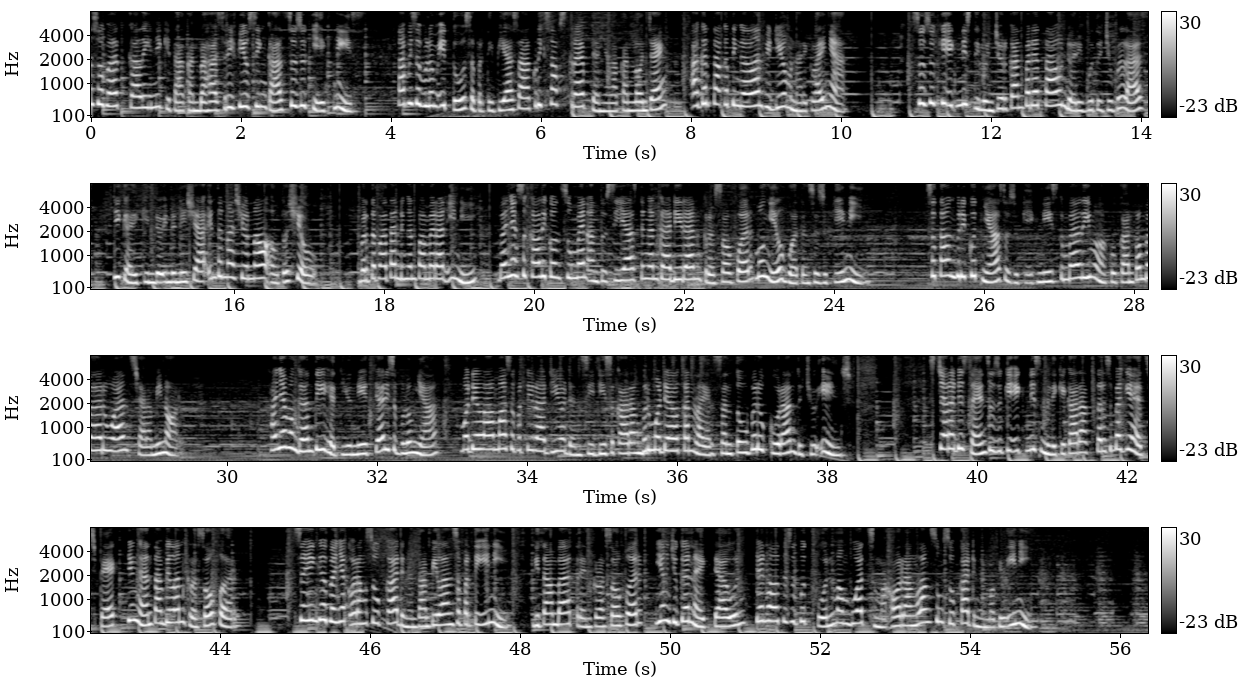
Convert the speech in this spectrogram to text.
Halo sobat, kali ini kita akan bahas review singkat Suzuki Ignis. Tapi sebelum itu, seperti biasa, klik subscribe dan nyalakan lonceng agar tak ketinggalan video menarik lainnya. Suzuki Ignis diluncurkan pada tahun 2017 di Gaikindo Indonesia International Auto Show. Bertepatan dengan pameran ini, banyak sekali konsumen antusias dengan kehadiran crossover mungil buatan Suzuki ini. Setahun berikutnya, Suzuki Ignis kembali melakukan pembaharuan secara minor. Hanya mengganti head unit dari sebelumnya, model lama seperti radio dan CD sekarang bermodalkan layar sentuh berukuran 7 inch. Secara desain, Suzuki Ignis memiliki karakter sebagai hatchback dengan tampilan crossover. Sehingga banyak orang suka dengan tampilan seperti ini. Ditambah tren crossover yang juga naik daun dan hal tersebut pun membuat semua orang langsung suka dengan mobil ini.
